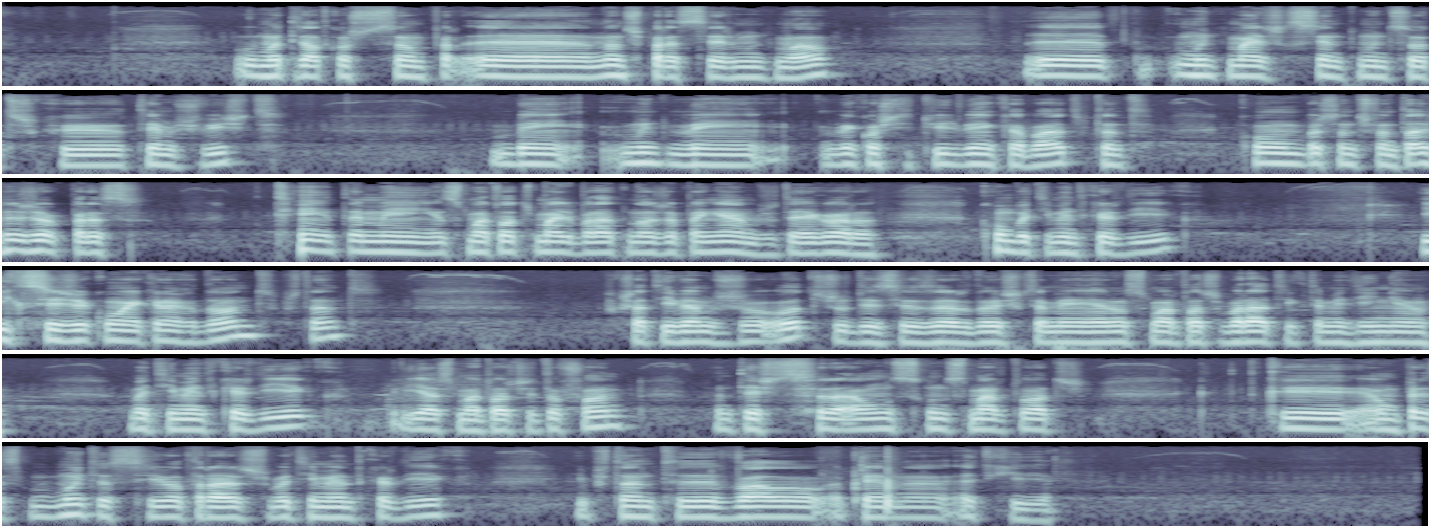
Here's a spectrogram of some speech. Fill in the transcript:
O material de construção uh, não nos parece ser muito mau. Uh, muito mais recente de muitos outros que temos visto. Bem, muito bem, bem constituído, bem acabado, portanto, com bastantes vantagens. Ao que parece, tem também o smartwatch mais barato que nós apanhamos até agora com batimento cardíaco e que seja com um ecrã redondo, portanto, já tivemos outros, o DC02 que também era um smartwatch barato e que também tinha batimento cardíaco e é o smartwatch de telefone. Portanto, este será um segundo smartwatch que é um preço muito acessível, traz batimento cardíaco e portanto vale a pena adquirir.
